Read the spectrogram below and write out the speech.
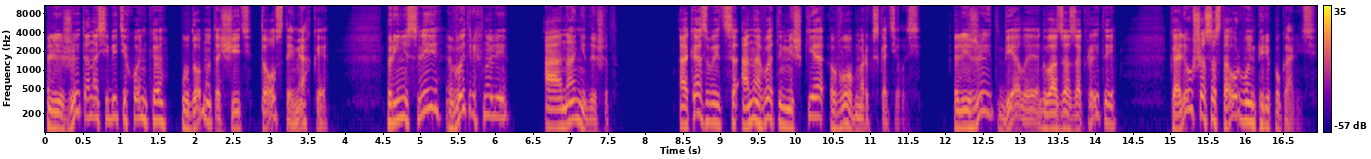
Лежит она себе тихонько, удобно тащить, толстая, мягкая. Принесли, вытряхнули, а она не дышит. Оказывается, она в этом мешке в обморок скатилась. Лежит, белая, глаза закрыты. Калюша со Стауровым перепугались.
